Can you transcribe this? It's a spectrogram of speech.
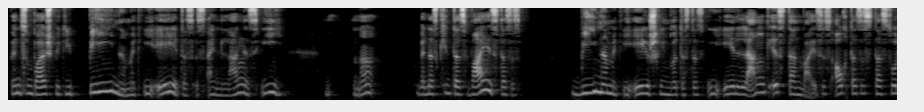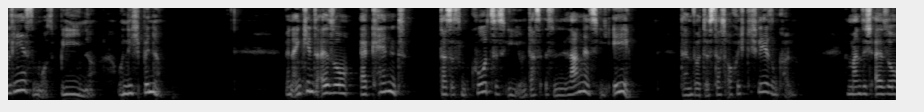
Wenn zum Beispiel die Biene mit IE, das ist ein langes I, ne? wenn das Kind das weiß, dass es Biene mit IE geschrieben wird, dass das IE lang ist, dann weiß es auch, dass es das so lesen muss. Biene und nicht Binne. Wenn ein Kind also erkennt, das ist ein kurzes I und das ist ein langes IE, dann wird es das auch richtig lesen können. Wenn man sich also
